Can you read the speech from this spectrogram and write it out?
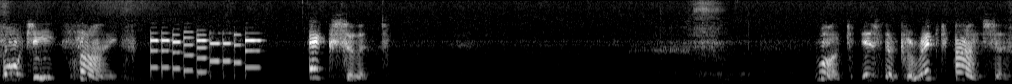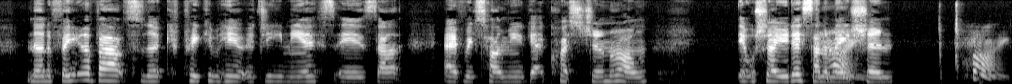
forty-five. Excellent. What is the Now the thing about the pre-computer genius is that every time you get a question wrong, it will show you this animation. Five.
